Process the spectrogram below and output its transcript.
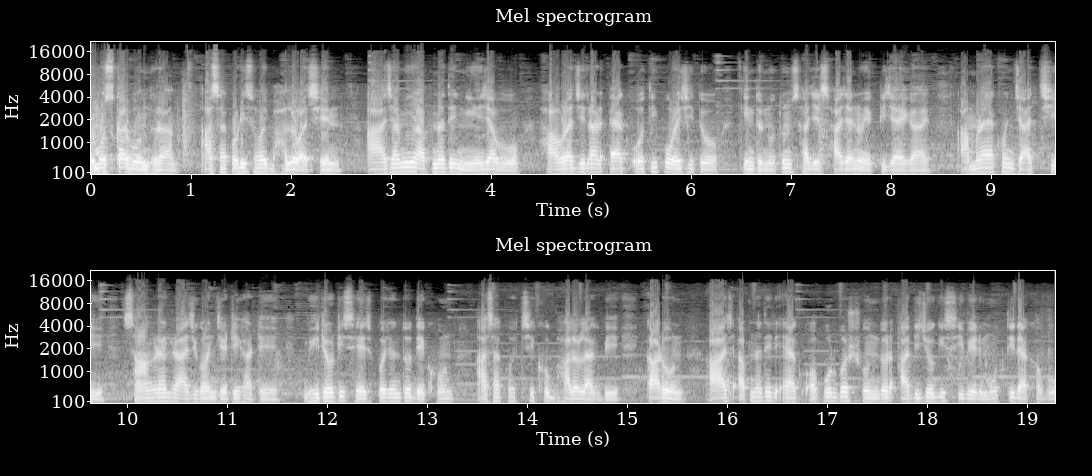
নমস্কার বন্ধুরা, আশা করি সবাই ভালো আছেন। আজ আমি আপনাদের নিয়ে যাব হাওড়া জেলার এক অতি পরিচিত কিন্তু নতুন সাজে সাজানো একটি জায়গায়। আমরা এখন যাচ্ছি সাংগ্রাইল রাজগঞ্জ জেটিঘাটে। ভিডিওটি শেষ পর্যন্ত দেখুন, আশা করছি খুব ভালো লাগবে। কারণ আজ আপনাদের এক অপূর্ব সুন্দর আদিযোগী শিবের মূর্তি দেখাবো,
